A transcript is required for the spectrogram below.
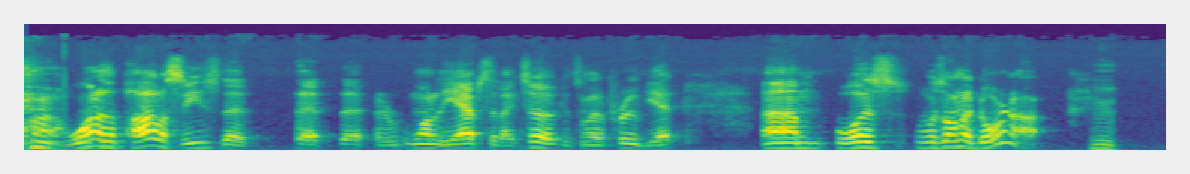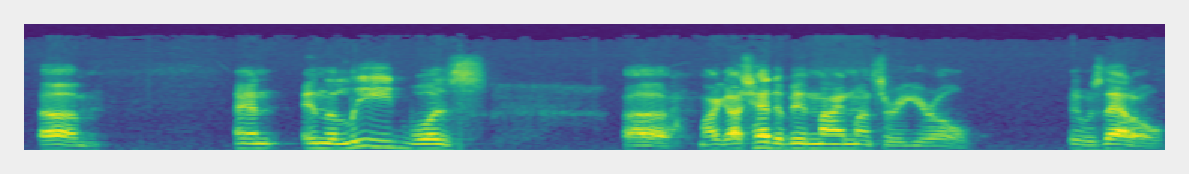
one of the policies that, that, that or one of the apps that I took, it's not approved yet, um, was was on a door knock. Hmm. Um, and and the lead was, uh, my gosh, had to have been nine months or a year old. It was that old.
